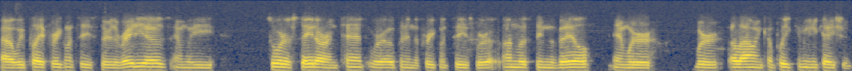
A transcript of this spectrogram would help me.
Uh, we play frequencies through the radios and we sort of state our intent. We're opening the frequencies, we're unlisting the veil, and we're we're allowing complete communication.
